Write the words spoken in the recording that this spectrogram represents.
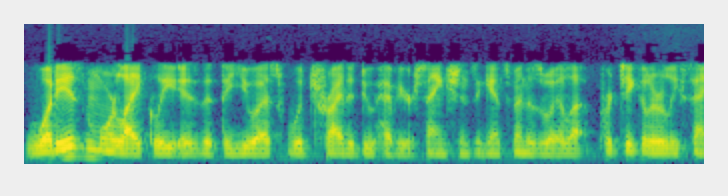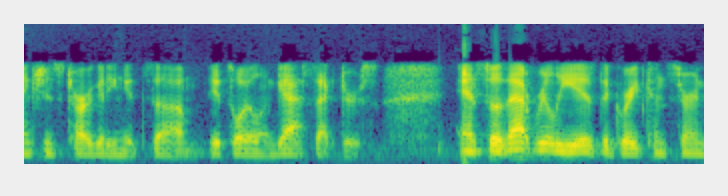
What is more likely is that the U.S. would try to do heavier sanctions against Venezuela, particularly sanctions targeting its um, its oil and gas sectors. And so that really is the great concern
